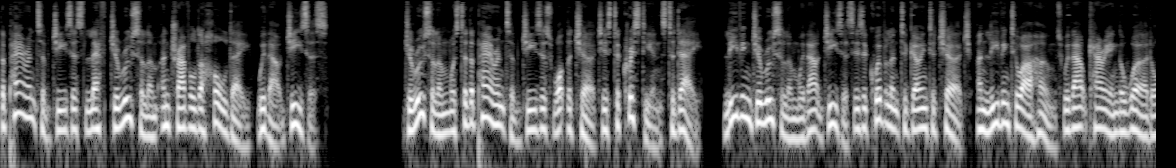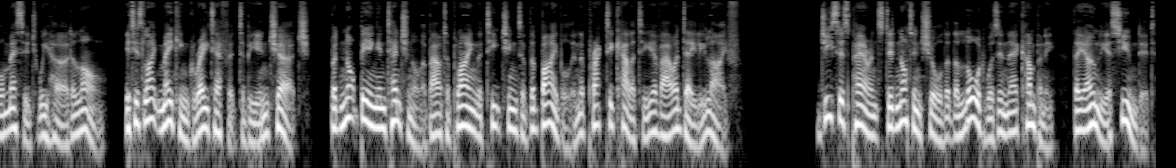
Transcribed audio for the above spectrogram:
the parents of Jesus left Jerusalem and traveled a whole day without Jesus. Jerusalem was to the parents of Jesus what the church is to Christians today. Leaving Jerusalem without Jesus is equivalent to going to church and leaving to our homes without carrying the word or message we heard along. It is like making great effort to be in church, but not being intentional about applying the teachings of the Bible in the practicality of our daily life. Jesus' parents did not ensure that the Lord was in their company, they only assumed it.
